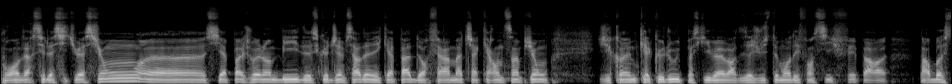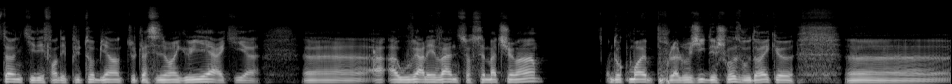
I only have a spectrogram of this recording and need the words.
pour renverser la situation. Euh, S'il n'y a pas Joel Embiid, est-ce que James Harden est capable de refaire un match à 45 pions? J'ai quand même quelques doutes parce qu'il va y avoir des ajustements défensifs faits par, par Boston qui défendait plutôt bien toute la saison régulière et qui a, euh, a, a ouvert les vannes sur ce match 1. Donc moi, pour la logique des choses, voudrais que euh,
